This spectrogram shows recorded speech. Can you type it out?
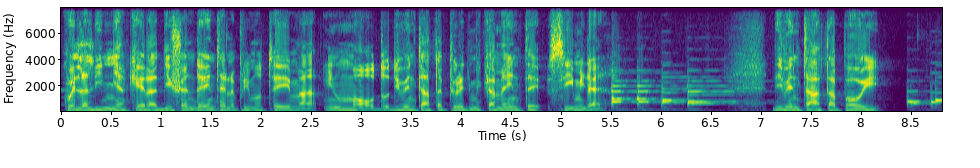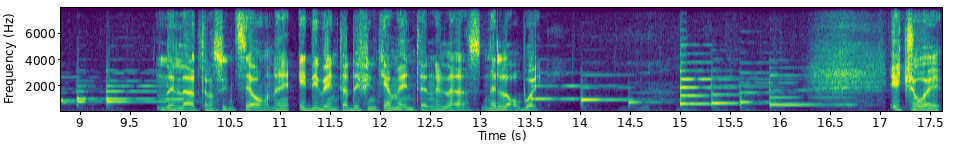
Quella linea che era discendente nel primo tema in un modo, diventata più ritmicamente simile, diventata poi nella transizione e diventa definitivamente nella, nell'oboe. E cioè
